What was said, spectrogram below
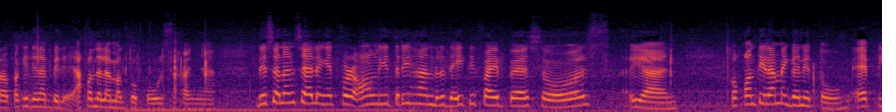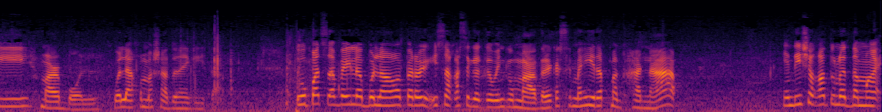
araw, pag hindi nabili, ako na lang magpo-poll sa kanya. This one, I'm selling it for only 385 pesos. Ayan. Kukunti lang may ganito. Epi Marble. Wala akong masyado nakikita. Two pots available lang ako. Pero yung isa kasi gagawin kong mother kasi mahirap maghanap. Hindi siya katulad ng mga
